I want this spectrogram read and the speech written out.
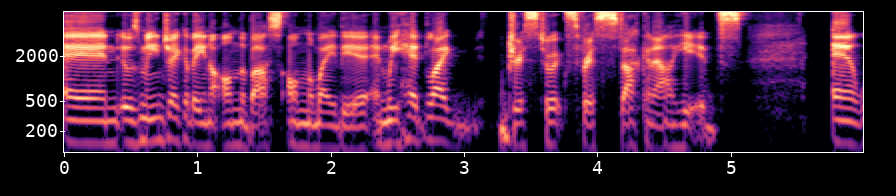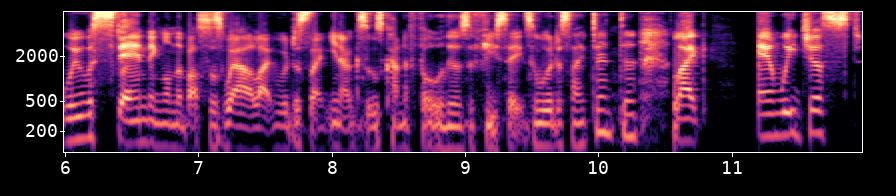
and it was me and Jacobina on the bus on the way there, and we had like Dress to Express stuck in our heads. And we were standing on the bus as well, like we were just like, you know, because it was kind of full. There was a few seats, and we were just like, dun, dun, like, and we just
